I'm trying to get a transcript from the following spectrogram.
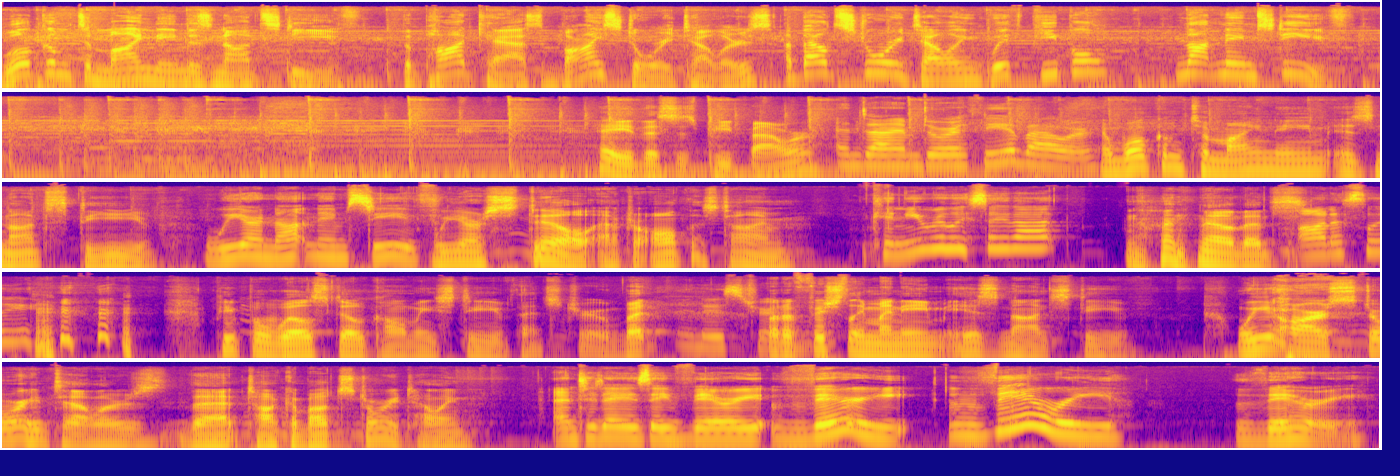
Welcome to My Name is Not Steve, the podcast by storytellers about storytelling with people not named Steve. Hey, this is Pete Bauer, And I am Dorothea Bauer. and welcome to My Name is Not Steve. We are not named Steve. We are still, after all this time. Can you really say that? no, that's Honestly, people will still call me Steve. That's true, but it is true. but officially, my name is not Steve. We are storytellers that talk about storytelling. and today is a very, very, very, very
